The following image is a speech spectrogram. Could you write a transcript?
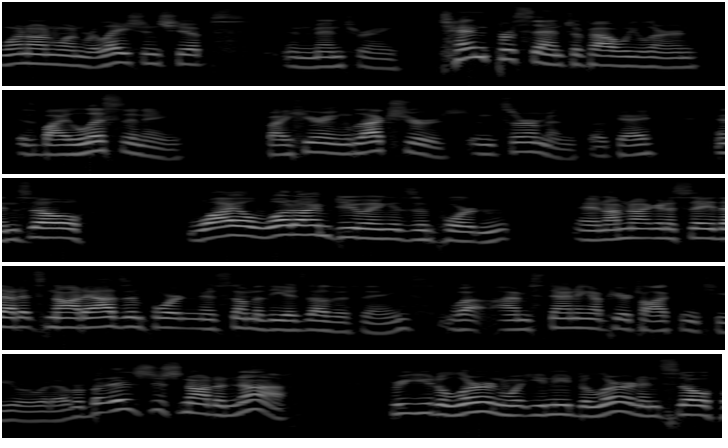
one on one relationships, and mentoring. 10% of how we learn is by listening, by hearing lectures and sermons, okay? And so, while what I'm doing is important, and I'm not going to say that it's not as important as some of these other things. Well, I'm standing up here talking to you or whatever, but it's just not enough for you to learn what you need to learn. And so,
